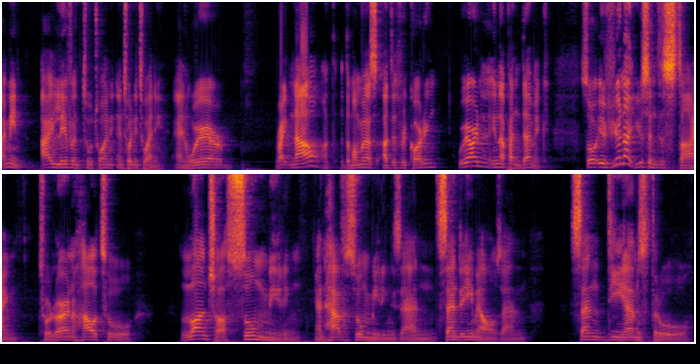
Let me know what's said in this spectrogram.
I mean, I live in 2020 in 2020, and we're right now at the moment at this recording, we are in a pandemic. So if you're not using this time to learn how to launch a Zoom meeting and have Zoom meetings and send emails and send DMs through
